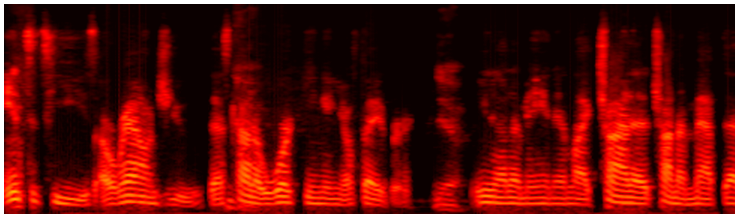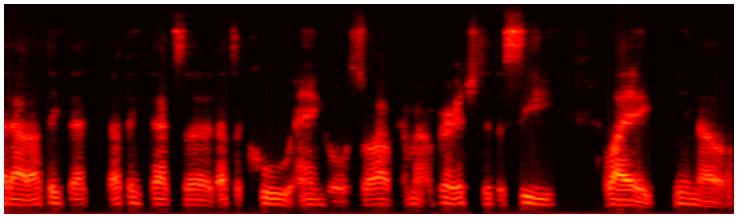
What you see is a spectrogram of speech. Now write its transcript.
entities around you that's kind of working in your favor. Yeah. you know what i mean? And like trying to trying to map that out. I think that i think that's a that's a cool angle. So i'm, I'm very interested to see like you know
